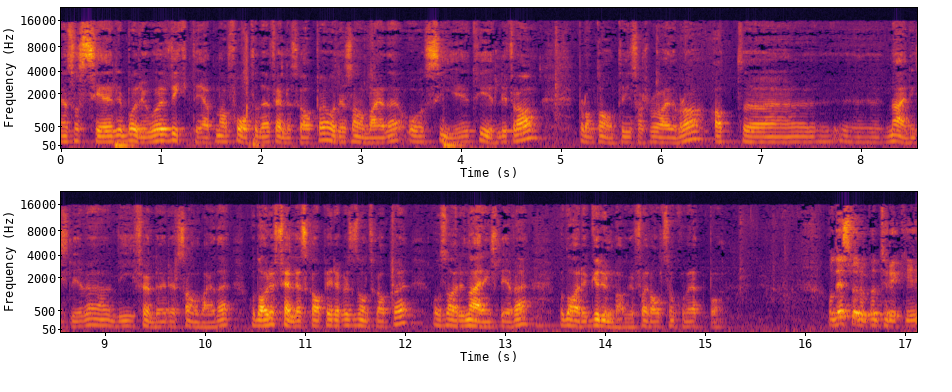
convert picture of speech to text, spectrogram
Men så ser Borregaard viktigheten av å få til det fellesskapet og det samarbeidet, og sier tydelig fra, bl.a. i Sarpsborg Arbeiderblad, at uh, næringslivet, vi følger samarbeidet. Og da har du fellesskapet i representantskapet, og så har du næringslivet, og da har du grunnlaget for alt som kommer etterpå. Og det står jo på trykk i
